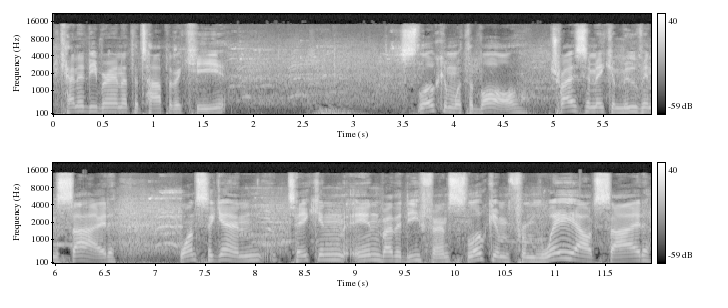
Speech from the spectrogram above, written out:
Kennedy Brown at the top of the key. Slocum with the ball tries to make a move inside. Once again, taken in by the defense. Slocum from way outside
